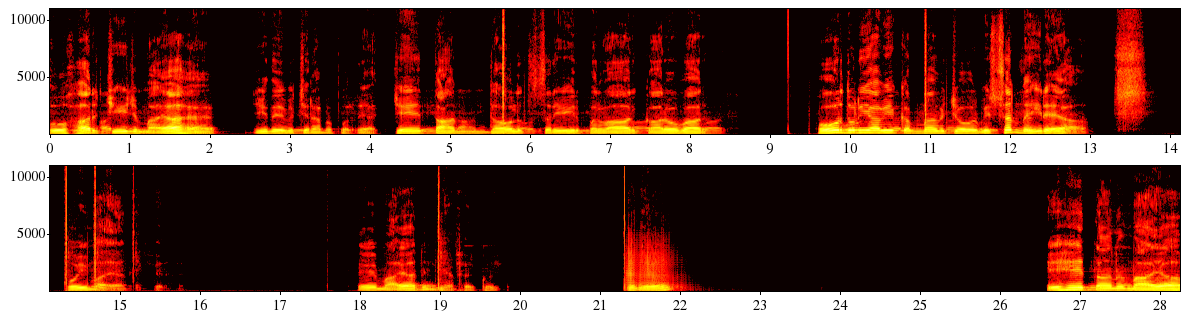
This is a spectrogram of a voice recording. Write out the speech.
ਉਹ ਹਰ ਚੀਜ਼ ਮਾਇਆ ਹੈ, ਜਿਹਦੇ ਵਿੱਚ ਰੱਬ ਭੁੱਲ ਰਿਹਾ ਹੈ। ਜੇ ਧਨ, ਦੌਲਤ, ਸਰੀਰ, ਪਰਿਵਾਰ, ਕਾਰੋਬਾਰ ਹੋਰ ਦੁਨੀਆਵੀ ਕੰਮਾਂ ਵਿੱਚੋਂ ਵਿਸਰ ਨਹੀਂ ਰਿਹਾ, ਕੋਈ ਮਾਇਆ ਨਹੀਂ ਫਿਰ। ਇਹ ਮਾਇਆ ਨਹੀਂ ਹੈ ਫਿਰ ਕੋਈ। ਇਹ ਇਹ ਤਨ ਮਾਇਆ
